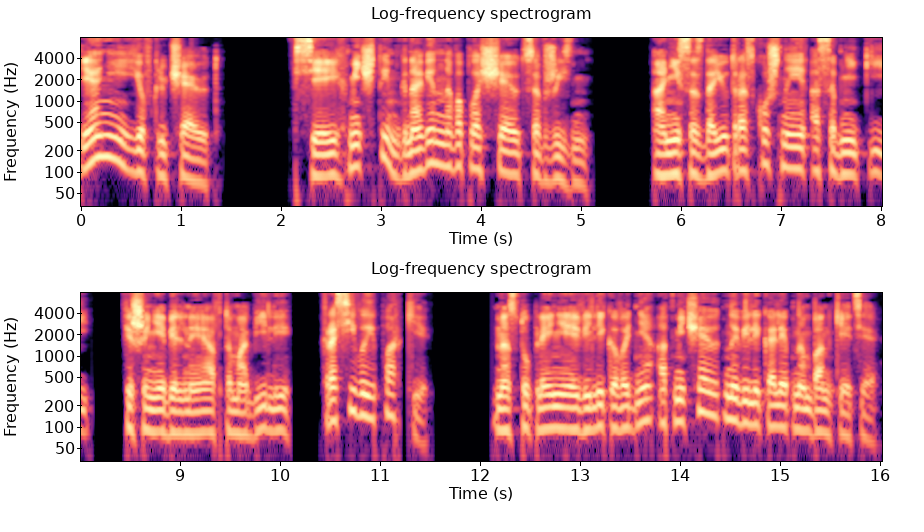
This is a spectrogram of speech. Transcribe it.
и они ее включают. Все их мечты мгновенно воплощаются в жизнь. Они создают роскошные особняки, фешенебельные автомобили, красивые парки, Наступление Великого дня отмечают на великолепном банкете.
